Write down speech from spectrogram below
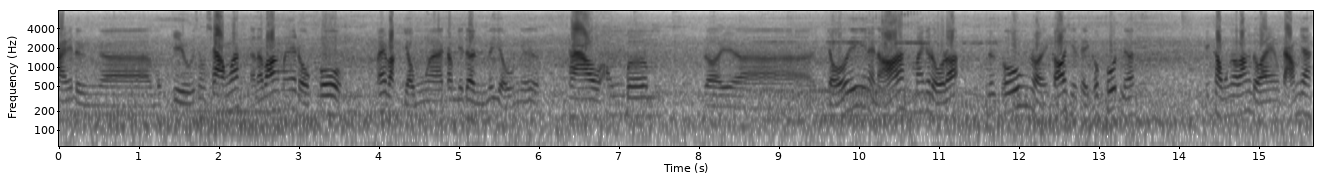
hai cái đường uh, một chiều song song á là nó bán mấy cái đồ khô mấy vật dụng uh, trong gia đình. Ví dụ như thao ống bơm rồi uh, chổi này nọ mấy cái đồ đó nước uống rồi có siêu thị có food nữa. Chứ không có bán đồ ăn tổng nha.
